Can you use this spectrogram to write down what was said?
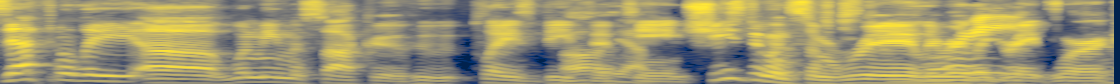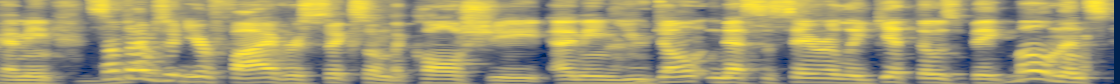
definitely uh, Wunmi Mosaku, who plays B15. She's doing some really, really Great. great work. I mean, sometimes when you're five or six on the call sheet, I mean, you don't necessarily get those big moments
